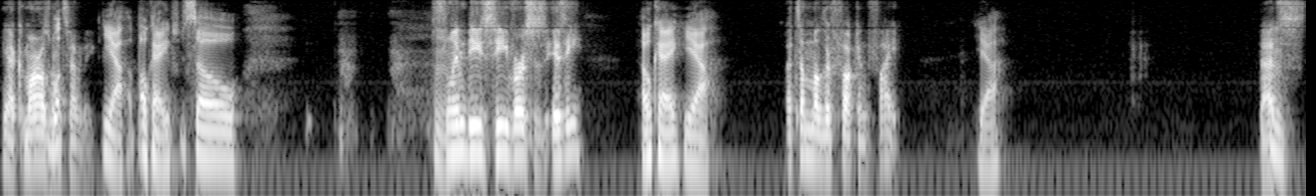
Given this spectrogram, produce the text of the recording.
Yeah, Kamaru's Well- 170. Yeah. Okay. So Hmm. Slim DC versus Izzy. okay. Yeah. That's a motherfucking fight. Yeah. That's.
